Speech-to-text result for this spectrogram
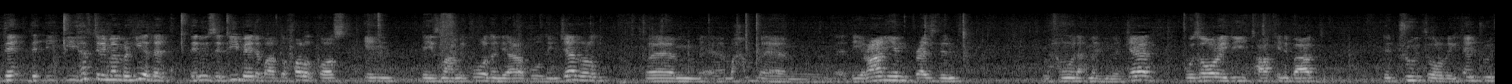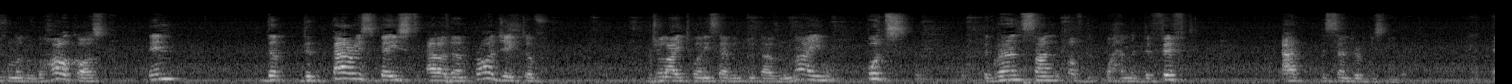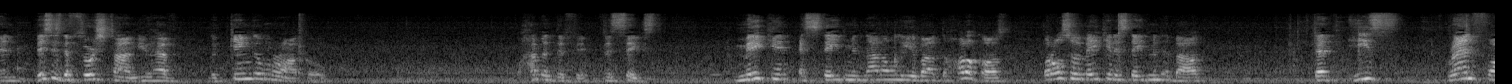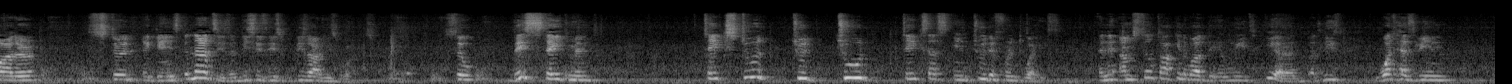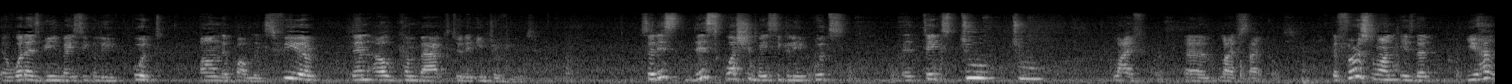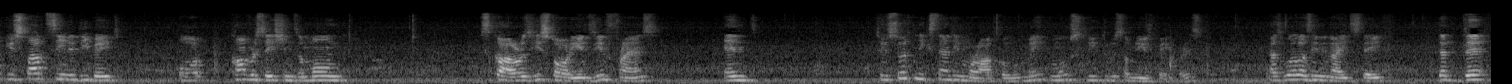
the, the, you have to remember here that there is a debate about the Holocaust in the Islamic world and the Arab world in general. Um, uh, um, the Iranian president, Mahmoud Ahmadinejad, was already talking about the truth or the untruthfulness of the Holocaust. Then the, the Paris-based Aladdin project of July 27, 2009, puts the grandson of Mohammed V at the center of this debate. And this is the first time you have the king of Morocco, Mohammed VI, making a statement not only about the Holocaust, but also making a statement about that his grandfather stood against the Nazis, and this is his, these are his words. So this statement takes two, two, two, takes us in two different ways. And I'm still talking about the elite here, at least what has been, what has been basically put on the public sphere, then I'll come back to the interviews. So this, this question basically puts, it takes two, two life, uh, life cycles. The first one is that you, have, you start seeing a debate or conversations among scholars, historians in France, and to a certain extent in Morocco, mostly through some newspapers, as well as in the United States, that the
